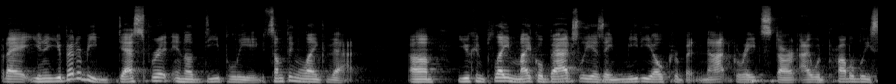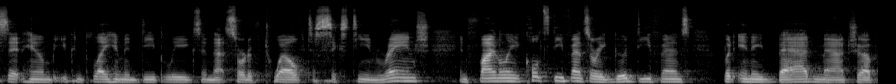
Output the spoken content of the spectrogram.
but I, you know, you better be desperate in a deep league, something like that. Um, you can play Michael Badgley as a mediocre but not great start. I would probably sit him, but you can play him in deep leagues in that sort of 12 to 16 range. And finally, Colts defense are a good defense, but in a bad matchup,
